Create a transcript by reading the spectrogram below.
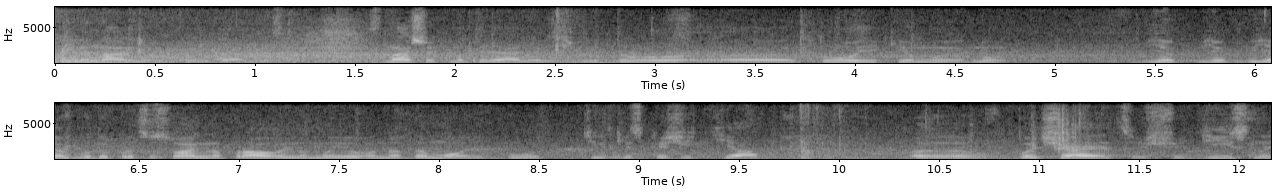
кримінальну відповідальність. З наших матеріалів, з відео е, того, яке ми, ну, як, як, як буде процесуально правильно, ми його надамо, ну, тільки скажіть як. Е, вбачається, що дійсно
